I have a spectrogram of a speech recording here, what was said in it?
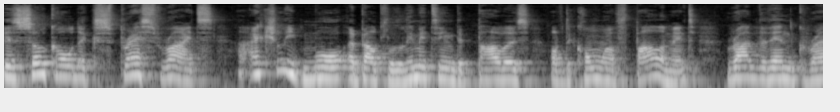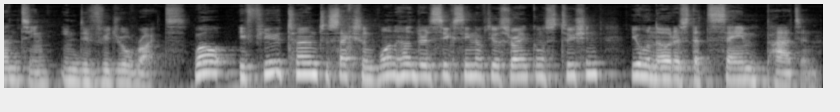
the so-called express rights are actually more about limiting the powers of the Commonwealth Parliament rather than granting individual rights. Well, if you turn to section 116 of the Australian Constitution, you will notice that same pattern.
